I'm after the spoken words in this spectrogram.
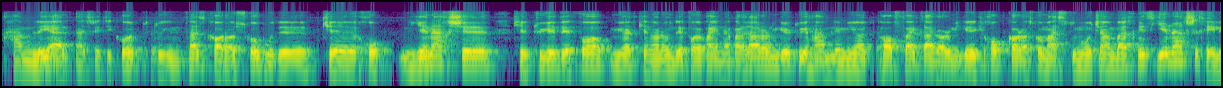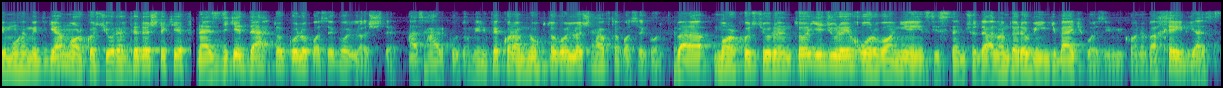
حمله اتلتیکو تو این فصل کاراسکو بوده که خب یه نقشه که توی دفاع میاد کنار اون دفاع پنج نفره قرار می‌گیره توی حمله میاد هافبک قرار می‌گیره که خب کاراسکو مصدوم و چند وقت نیست. یه نقش خیلی مهم دیگه هم مارکوس یورنته داشته که نزدیک 10 تا گل و پاس گل داشته از هر کدوم. یعنی فکر کنم 9 تا گل داشته 7 تا پاس گل. و مارکوس یورنتو یه جورایی قربانی این سیستم شده. الان داره wing back بازی می‌کنه و خیلی از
